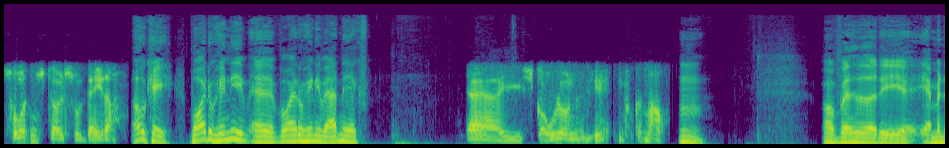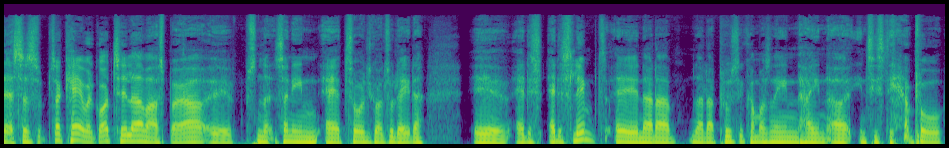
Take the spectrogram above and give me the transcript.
tordenskjold Okay. Hvor er du henne i, uh, hvor er du henne i verden, Erik? Jeg er i Skovlund, lige på København. Mm. Og hvad hedder det? Jamen altså, så, så kan jeg vel godt tillade mig at spørge øh, sådan, sådan en af Tordenskjold soldater. Øh, er, det, er det slemt, øh, når, der, når der pludselig kommer sådan en herind og insisterer på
